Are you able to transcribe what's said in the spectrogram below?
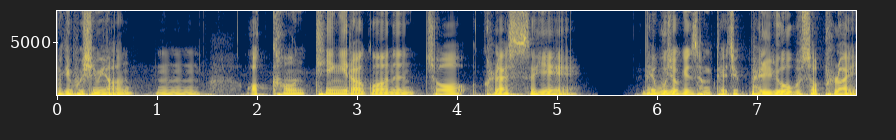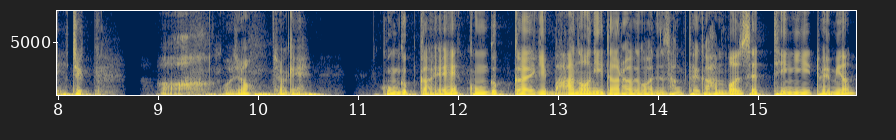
여기 보시면 음, accounting이라고 하는 저 클래스의 내부적인 상태, 즉 value of supply, 즉 어, 뭐죠? 저게 공급가액, 공급가액이 만 원이다라고 하는 상태가 한 번 세팅이 되면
